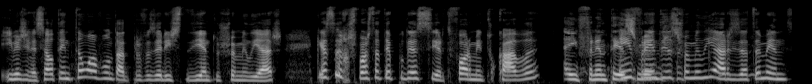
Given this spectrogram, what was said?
Imagina, se ela tem tão à vontade para fazer isto diante dos familiares, que essa resposta até pudesse ser de forma educada Em frente a em esses frente a esses familiares, exatamente.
